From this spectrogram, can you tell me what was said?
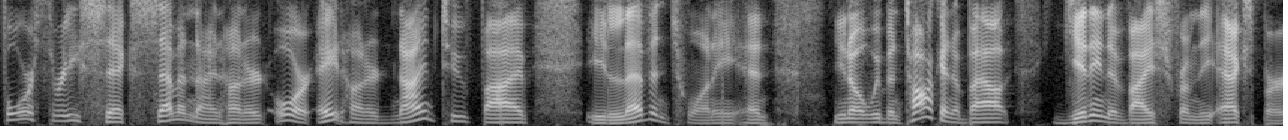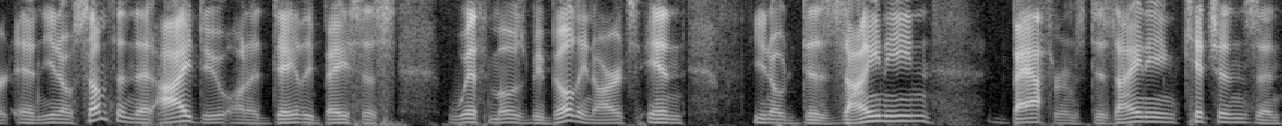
436 7900 or 800 925 1120. And, you know, we've been talking about getting advice from the expert. And, you know, something that I do on a daily basis with Mosby Building Arts in, you know, designing bathrooms, designing kitchens, and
